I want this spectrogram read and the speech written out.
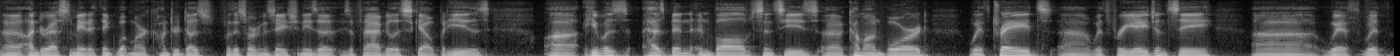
uh, underestimate, I think, what Mark Hunter does for this organization. He's a he's a fabulous scout, but he is uh, he was has been involved since he's uh, come on board with trades, uh, with free agency, uh, with with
